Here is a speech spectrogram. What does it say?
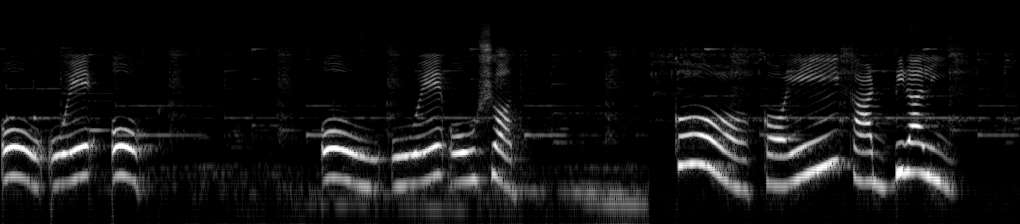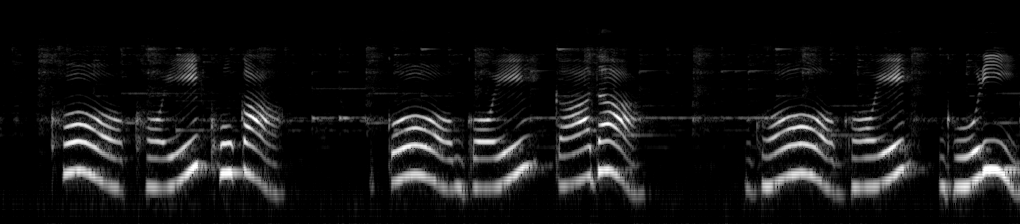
ও, ওয়ে, ওক। ও, ওয়ে, ঔষধ। ক, কয়ে কাঠবিড়ালি। খ, খয়ে খোকা। গ, গয়ে গাধা। ঘ, ঘয়ে ঘড়ি।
